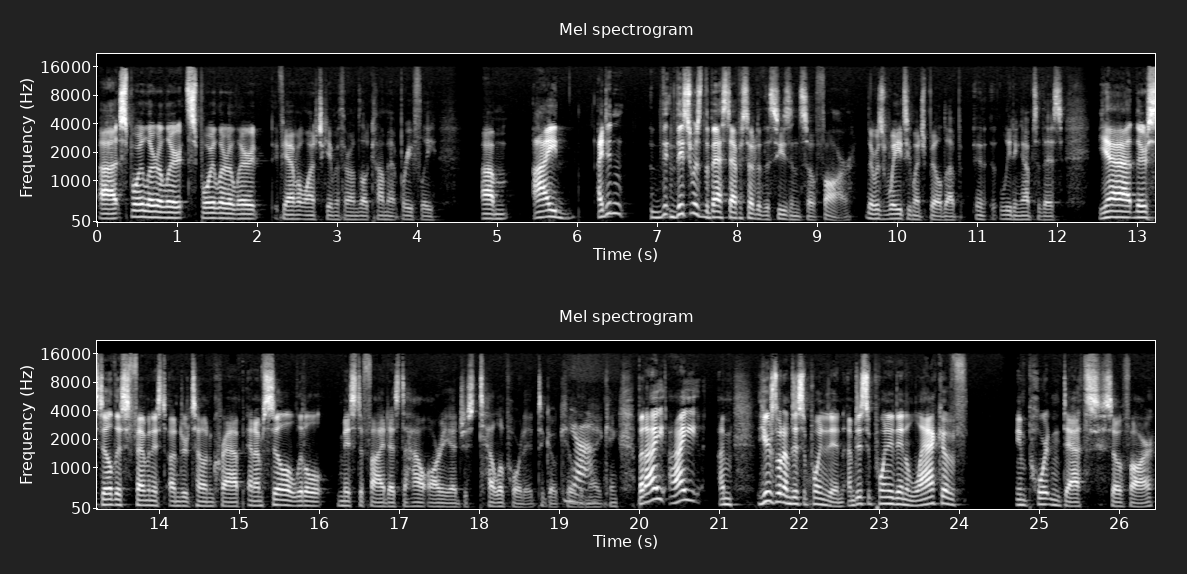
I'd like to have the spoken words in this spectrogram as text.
Uh, spoiler alert! Spoiler alert! If you haven't watched Game of Thrones, I'll comment briefly. Um, I I didn't. Th- this was the best episode of the season so far. There was way too much build-up uh, leading up to this. Yeah, there's still this feminist undertone crap, and I'm still a little mystified as to how Arya just teleported to go kill Yeah. the Night King. But I, I, I'm here's what I'm disappointed in. I'm disappointed in a lack of important deaths so far,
